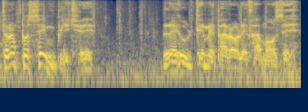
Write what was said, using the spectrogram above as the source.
troppo semplice. Le ultime parole famose.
